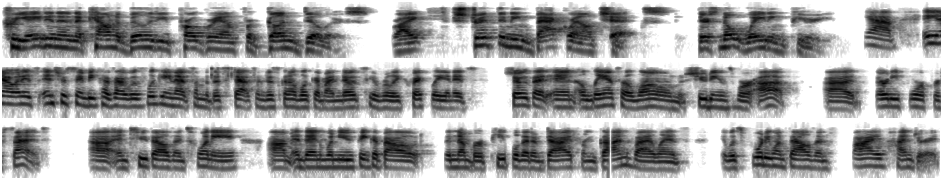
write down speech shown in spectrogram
creating an accountability program for gun dealers, right? Strengthening background checks. There's no waiting period. Yeah, you know, and it's interesting because I was looking at some of the stats. I'm just going to look at my notes here really quickly, and it shows that in Atlanta alone, shootings were up uh, 34% uh, in 2020. Um, and then when you think about the number of people that have died from gun violence, it was 41,500.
